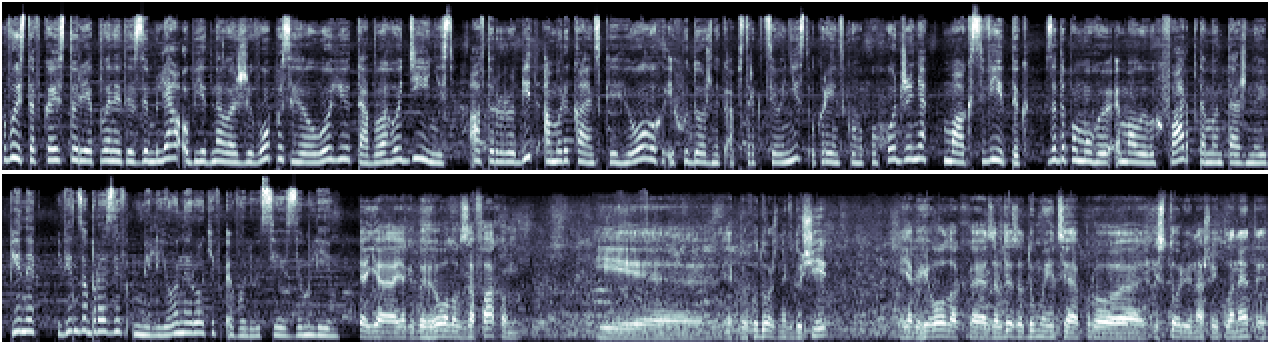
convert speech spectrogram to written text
Виставка Історія планети Земля об'єднала живопис, геологію та благодійність. Автор робіт американський геолог і художник-абстракціоніст українського походження Макс Вітик. За допомогою емалевих фарб та монтажної піни він зобразив мільйони років еволюції землі. Я якби геолог за фахом і е, якби художник душі. Як геолог е, завжди задумується про е, історію нашої планети,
